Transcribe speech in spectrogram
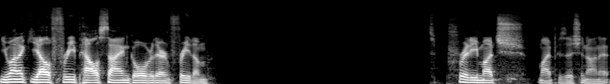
You want to yell free Palestine, go over there and free them. It's pretty much my position on it.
